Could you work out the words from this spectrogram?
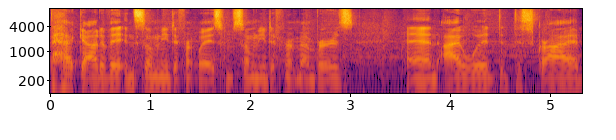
back out of it in so many different ways from so many different members. And I would describe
